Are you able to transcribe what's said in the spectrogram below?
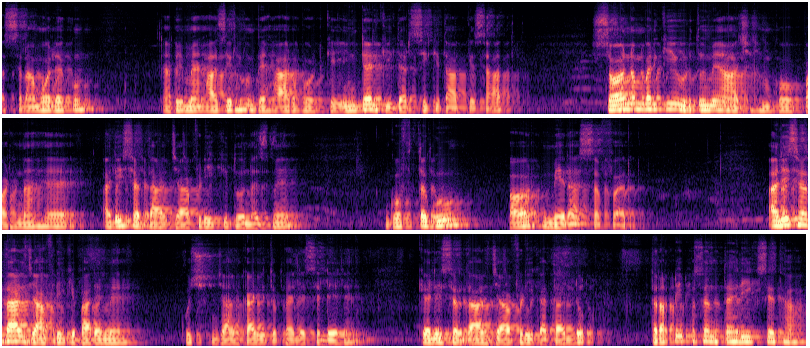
السلام علیکم۔ ابھی میں حاضر ہوں بہار بورڈ کے انٹر کی درسی کتاب کے ساتھ۔ سو نمبر کی اردو میں آج ہم کو پڑھنا ہے علی سردار جعفری کی دو نظمیں، گفتگو اور میرا سفر۔ علی سردار جعفری کے بارے میں کچھ جانکاری تو پہلے سے لے لیں کہ علی سردار جعفری کا تعلق ترقی پسند تحریک سے تھا۔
